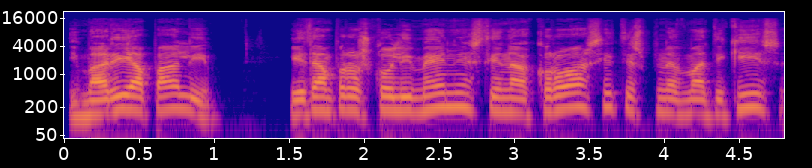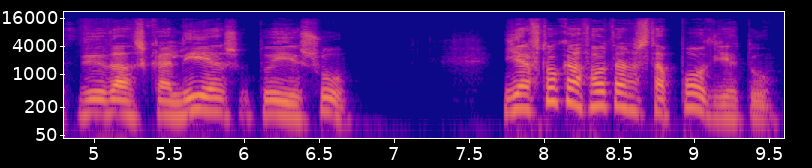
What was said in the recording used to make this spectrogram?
Η Μαρία πάλι ήταν προσκολλημένη στην ακρόαση της πνευματικής διδασκαλίας του Ιησού. Γι' αυτό καθόταν στα πόδια του,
